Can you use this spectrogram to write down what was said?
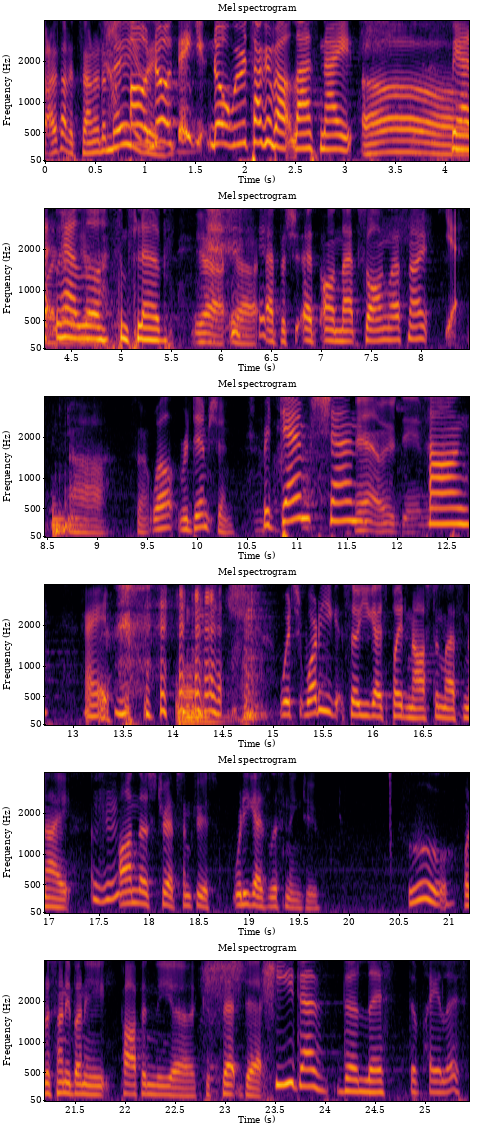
I thought it sounded amazing. Oh no, thank you. No, we were talking about last night. Oh, we had we had a yeah. little some flubs. Yeah, yeah. At the sh- at, on that song last night. Yes. Ah, so well, redemption. Redemption Yeah, we did. song. All right. Which what are you? So you guys played in Austin last night. Mm-hmm. On those trips, I'm curious. What are you guys listening to? Ooh. What does Honey Bunny pop in the uh, cassette deck? He does the list, the playlists.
